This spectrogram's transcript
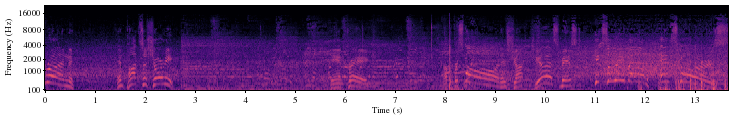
run and pots a shorty. Dan Craig up for Small, and his shot just missed. Gets the rebound and scores!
